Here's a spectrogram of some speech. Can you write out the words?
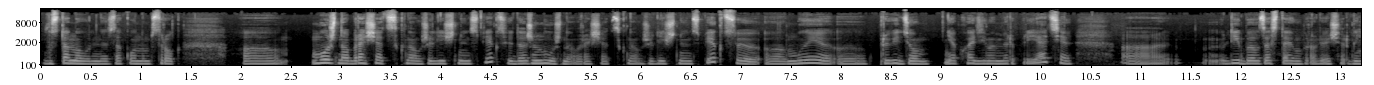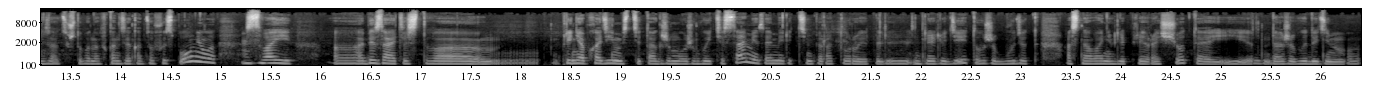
в установленный законом срок, э, можно обращаться к нам в жилищную инспекцию, и даже нужно обращаться к нам в жилищную инспекцию. Мы проведем необходимые мероприятия, либо заставим управляющую организацию, чтобы она в конце концов исполнила uh-huh. свои обязательства. При необходимости также можем выйти сами, замерить температуру. Это для людей тоже будет основанием для перерасчета, и даже выдадим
